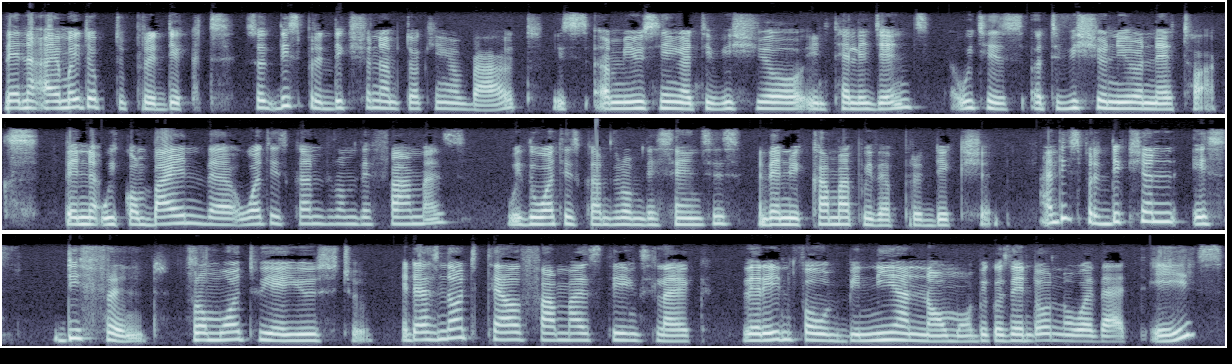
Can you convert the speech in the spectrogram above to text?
then I'm able to predict. So this prediction I'm talking about is I'm using artificial intelligence, which is artificial neural networks. Then we combine the what is coming from the farmers with what is coming from the sensors, and then we come up with a prediction. And this prediction is different from what we are used to. It does not tell farmers things like the rainfall will be near normal because they don't know what that is.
